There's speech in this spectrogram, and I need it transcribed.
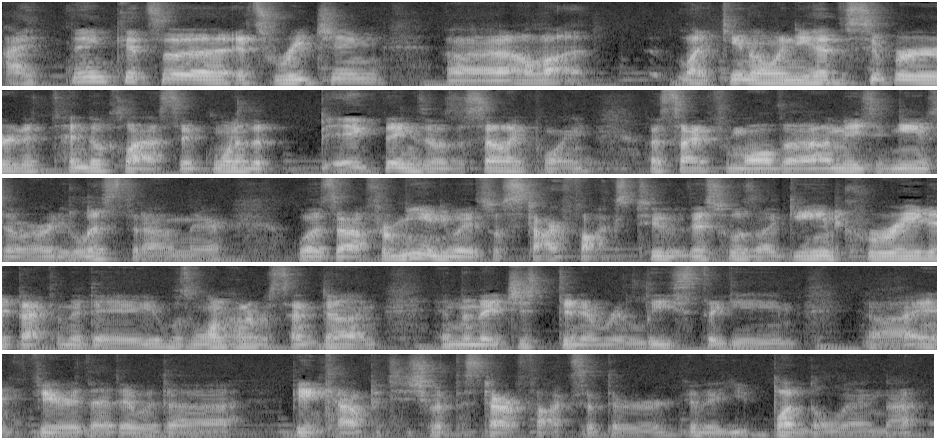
I think it's a it's reaching uh, a lot like you know when you had the Super Nintendo Classic, one of the big things that was a selling point, aside from all the amazing games that were already listed on there, was uh, for me anyways was Star Fox 2. This was a game created back in the day. It was 100% done, and then they just didn't release the game uh, in fear that it would uh, be in competition with the Star Fox that they're going to bundle in, not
